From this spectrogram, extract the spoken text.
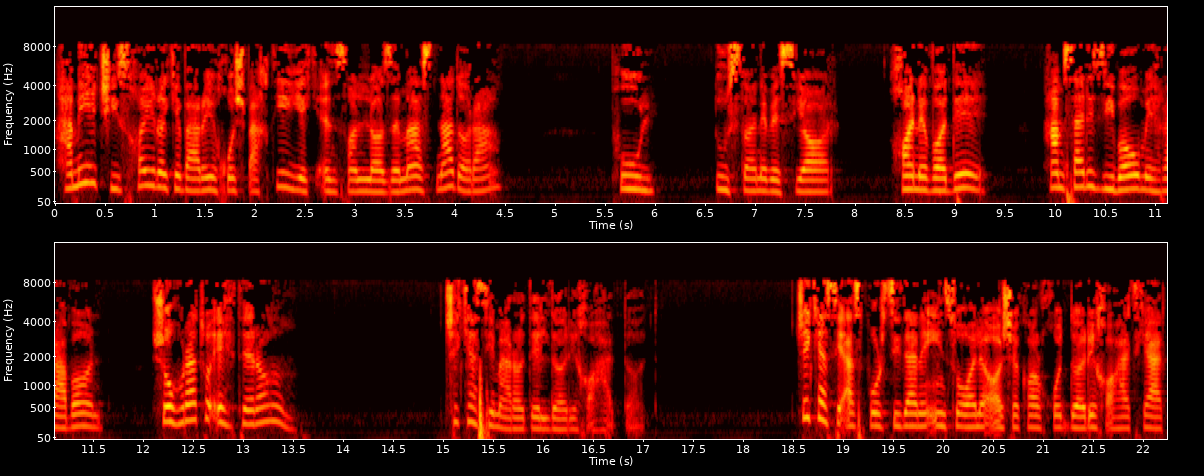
همه چیزهایی را که برای خوشبختی یک انسان لازم است ندارم؟ پول، دوستان بسیار، خانواده، همسری زیبا و مهربان، شهرت و احترام. چه کسی مرا دلداری خواهد داد؟ چه کسی از پرسیدن این سوال آشکار خودداری خواهد کرد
